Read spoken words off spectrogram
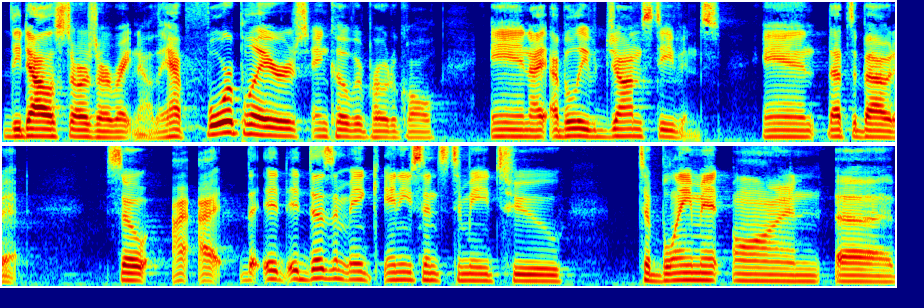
the Dallas Stars are right now. They have four players in COVID protocol, and I, I believe John Stevens, and that's about it. So I, I it, it doesn't make any sense to me to to blame it on uh,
